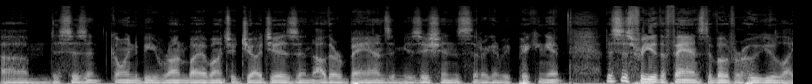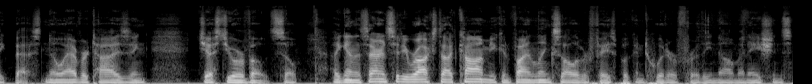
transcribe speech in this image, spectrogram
Um, this isn't going to be run by a bunch of judges and other bands and musicians that are going to be picking it. This is for you, the fans, to vote for who you like best. No advertising, just your votes. So again, that's IronCityRocks.com. You can find links all over Facebook and Twitter for the nominations.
